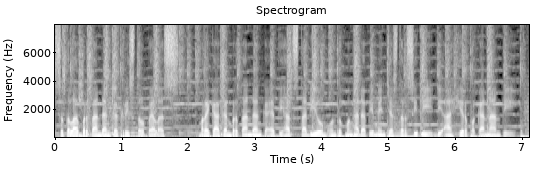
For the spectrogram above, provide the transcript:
Setelah bertandang ke Crystal Palace, mereka akan bertandang ke Etihad Stadium untuk menghadapi Manchester City di akhir pekan nanti.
